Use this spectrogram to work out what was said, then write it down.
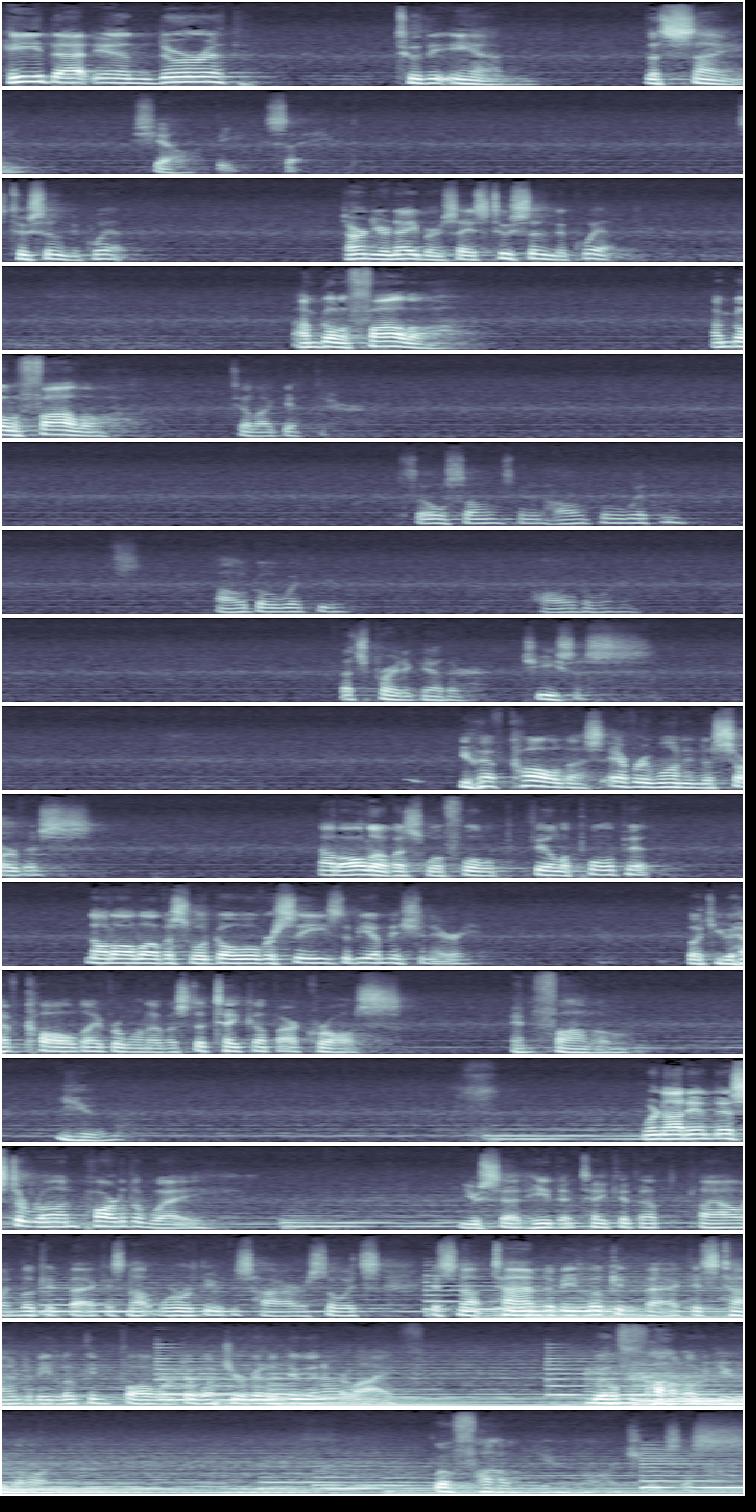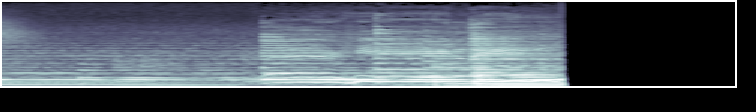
He that endureth to the end, the same shall saved. It's too soon to quit. Turn to your neighbor and say, It's too soon to quit. I'm going to follow. I'm going to follow till I get there. The old song said, I'll go with him. I'll go with you all the way. Let's pray together. Jesus, you have called us, everyone, into service. Not all of us will fill a pulpit. Not all of us will go overseas to be a missionary. But you have called every one of us to take up our cross and follow you. We're not in this to run part of the way. You said, He that taketh up the plow and looketh back is not worthy of his hire. So it's, it's not time to be looking back. It's time to be looking forward to what you're going to do in our life. We'll follow you, Lord. We'll follow you, Lord Jesus.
